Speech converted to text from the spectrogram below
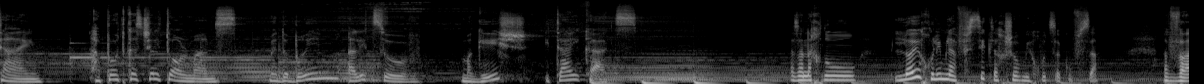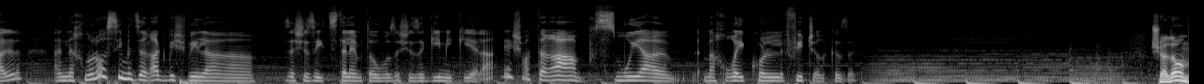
Time, הפודקאסט של טולמנס. מדברים על עיצוב. מגיש איתי כץ. אז אנחנו לא יכולים להפסיק לחשוב מחוץ לקופסה. אבל אנחנו לא עושים את זה רק בשביל ה... זה שזה יצטלם טוב או זה שזה גימיקי, אלא יש מטרה סמויה מאחורי כל פיצ'ר כזה. שלום,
